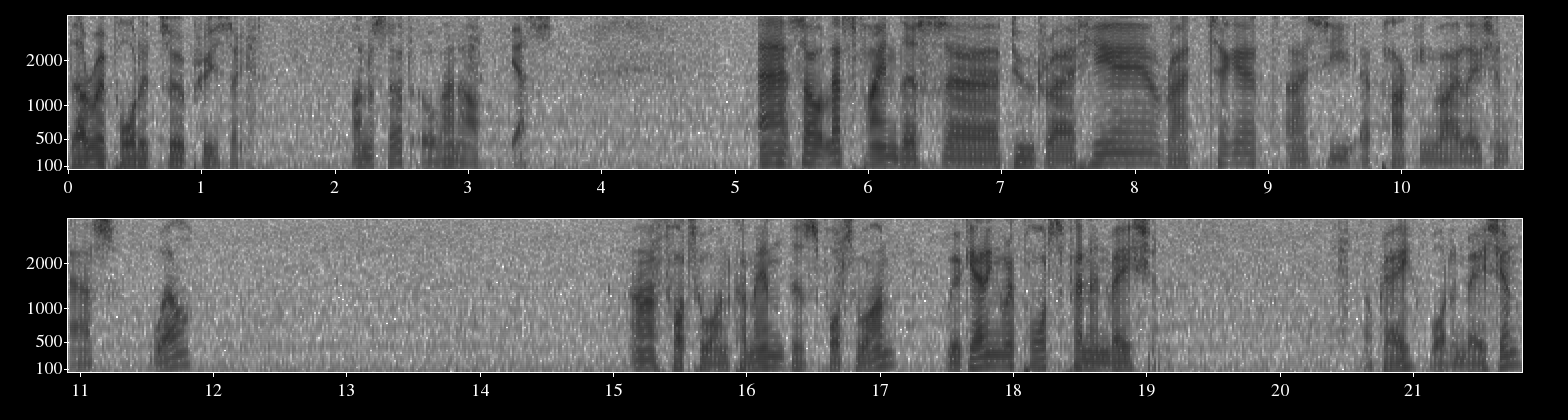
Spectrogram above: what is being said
They'll report it to a precinct. Understood? Over and out. Yes. Uh, so let's find this uh, dude right here. Right ticket. I see a parking violation as well. Uh, 421 come in. This is 421. We're getting reports of an invasion. Okay, what invasion?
